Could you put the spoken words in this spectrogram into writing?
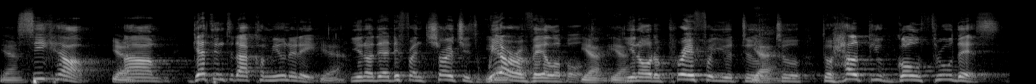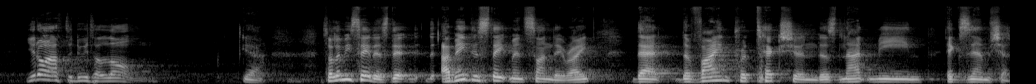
yeah. seek help. Yeah. Um, get into that community. Yeah. You know, there are different churches. We yeah. are available. Yeah, yeah. You know, to pray for you, to, yeah. to, to help you go through this. You don't have to do it alone. Yeah. So let me say this. I made this statement Sunday, right? That divine protection does not mean exemption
